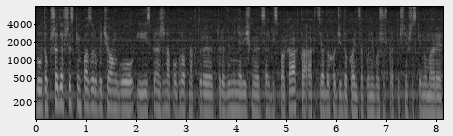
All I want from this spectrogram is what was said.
Był to przede wszystkim pazur wyciągu i sprężyna powrotna, które, które wymienialiśmy w serwis packach. Ta akcja dochodzi do końca, ponieważ już praktycznie wszystkie numery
